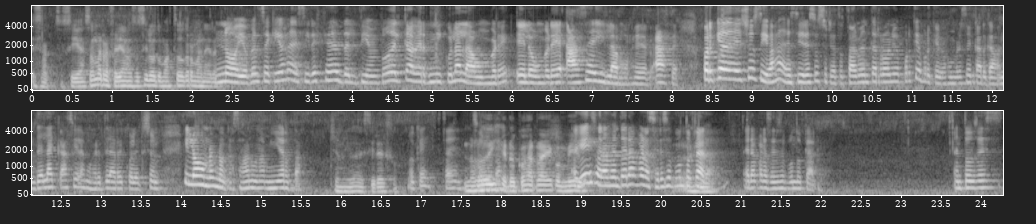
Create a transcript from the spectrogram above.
Exacto, sí, a eso me refería, no sé si lo tomaste de otra manera. No, yo pensé que ibas a decir es que desde el tiempo del cavernícola la hombre, el hombre hace y la mujer hace. Porque de hecho si ibas a decir eso sería totalmente erróneo. ¿Por qué? Porque los hombres se encargaban de la casa y las mujeres de la recolección. Y los hombres no cazaban una mierda. Yo no iba a decir eso. ¿Ok? Está bien. No lo dije, no cojas rabia conmigo. Ok, solamente era para hacer ese punto Ajá. claro. Era para hacer ese punto claro. Entonces,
